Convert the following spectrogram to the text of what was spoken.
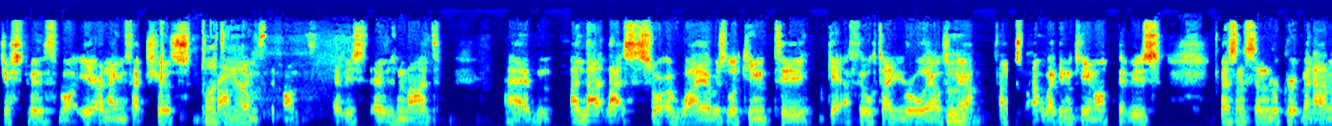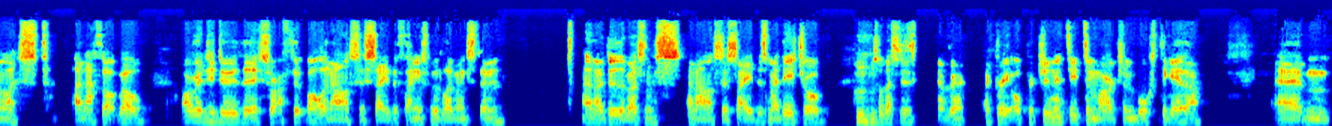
just with what eight or nine fixtures Bloody crammed hell. into the month. It was it was mad. Um, and that that's sort of why I was looking to get a full time role elsewhere. Mm. And when Wigan came up, it was business and recruitment analyst, and I thought, well, I already do the sort of football analysis side of things with Livingston, and I do the business analysis side as my day job. Mm-hmm. So this is a, a, great opportunity to merge them both together. Um,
